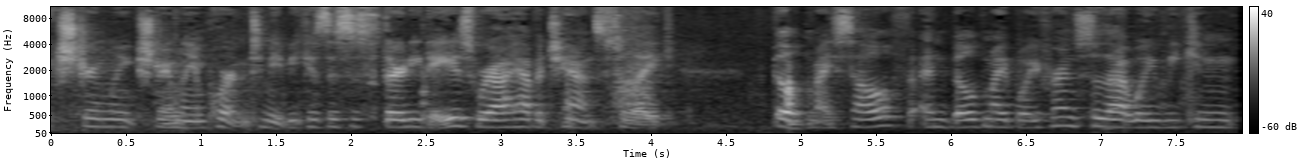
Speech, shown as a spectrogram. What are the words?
extremely, extremely important to me because this is 30 days where I have a chance to like build myself and build my boyfriend so that way we can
